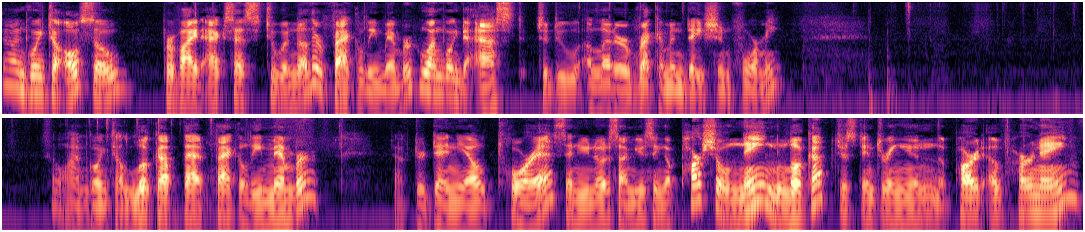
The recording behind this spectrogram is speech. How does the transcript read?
Now I'm going to also provide access to another faculty member who I'm going to ask to do a letter of recommendation for me. So I'm going to look up that faculty member, Dr. Danielle Torres, and you notice I'm using a partial name lookup, just entering in the part of her name.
